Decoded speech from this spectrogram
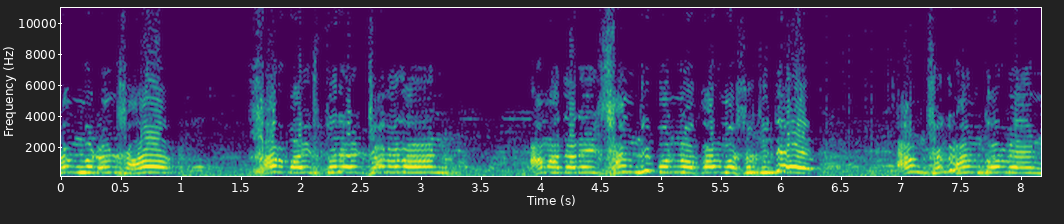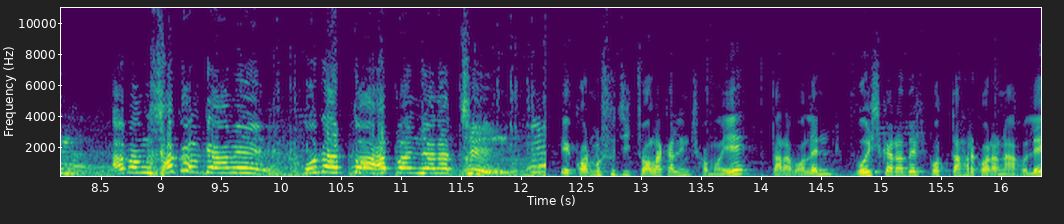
সংগঠন সহ সর্বস্তরের জনগণ আমাদের এই শান্তিপূর্ণ কর্মসূচিতে অংশগ্রহণ করবেন এবং সকলকে আমি উদাত্ত আহ্বান জানাচ্ছি। এ কর্মসূচি চলাকালীন সময়ে তারা বলেন বহিষ্কার আদেশ প্রত্যাহার করা না হলে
